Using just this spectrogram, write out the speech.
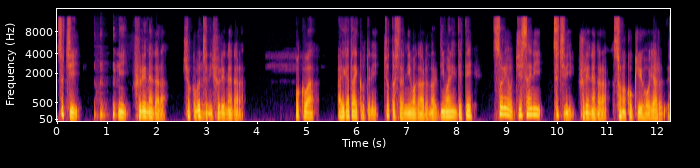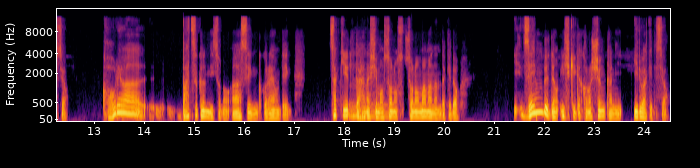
土に触れながら、植物に触れながら、僕はありがたいことに、ちょっとした庭があるので、庭に出て、それを実際に土に触れながら、その呼吸法をやるんですよ。これは抜群にそのアーシング、グラウンディング。さっき言ってた話もそのそのままなんだけど、い全部の意識がこの瞬間にいるわけですよ。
